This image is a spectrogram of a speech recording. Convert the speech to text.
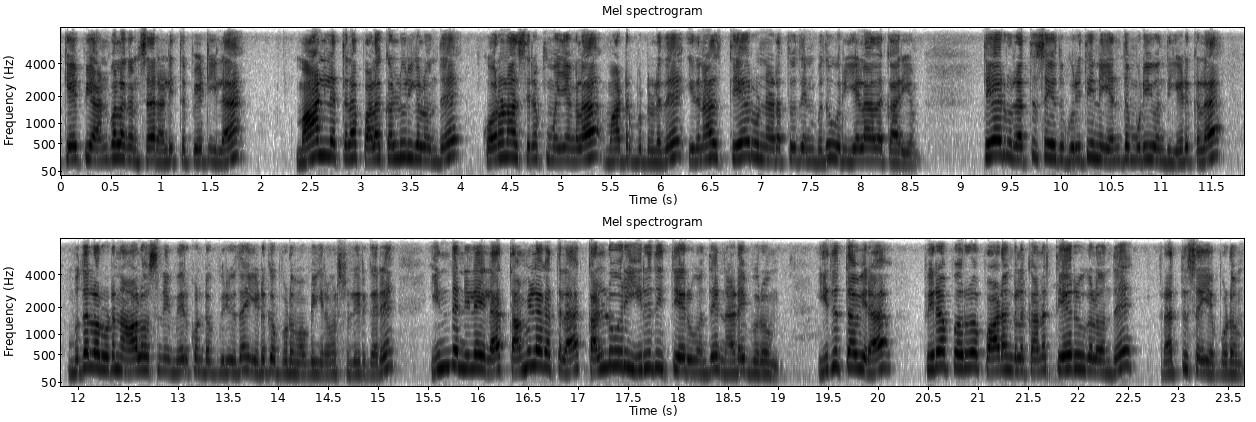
கே பி அன்பழகன் சார் அளித்த பேட்டியில் மாநிலத்தில் பல கல்லூரிகள் வந்து கொரோனா சிறப்பு மையங்களாக மாற்றப்பட்டுள்ளது. இதனால் தேர்வு நடத்துவது என்பது ஒரு இயலாத காரியம். தேர்வு ரத்து செய்வது குறித்து இன்னும் எந்த முடிவு வந்து எடுக்கலை. முதல்வருடன் ஆலோசனை மேற்கொண்ட பிரிவு தான் எடுக்கப்படும் அப்படிங்கிறவர் சொல்லியிருக்காரு. இந்த நிலையில் தமிழகத்தில் கல்லூரி இறுதித் தேர்வு வந்து நடைபெறும். இது தவிர பிற பருவ பாடங்களுக்கான தேர்வுகள் வந்து ரத்து செய்யப்படும்.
